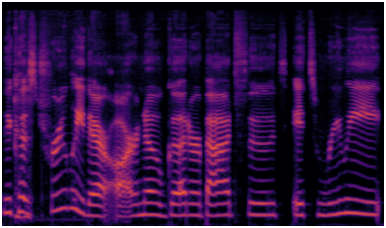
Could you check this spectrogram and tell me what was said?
because mm-hmm. truly there are no good or bad foods. It's really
